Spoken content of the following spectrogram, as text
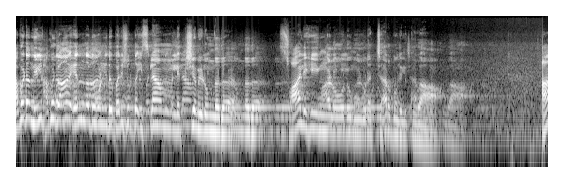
അവിടെ നിൽക്കുക എന്നതുകൊണ്ട് പരിശുദ്ധ ഇസ്ലാം ലക്ഷ്യമിടുന്നത് സ്വാലിഹീങ്ങളോടുകൂടെ ചേർന്നു നിൽക്കുക. ആ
